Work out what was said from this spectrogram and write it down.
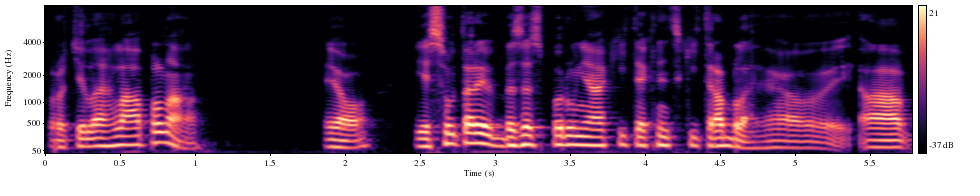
protilehlá plná. Jo, jsou tady bez zesporu nějaký technický trable a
